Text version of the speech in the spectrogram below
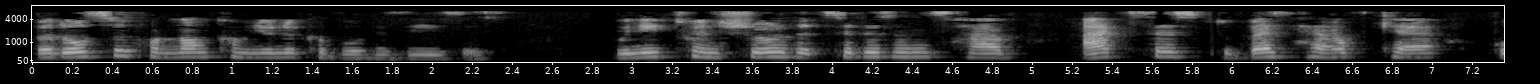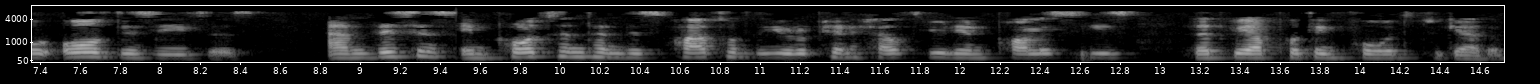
but also for non-communicable diseases. We need to ensure that citizens have access to best health care for all diseases. And this is important and is part of the European Health Union policies that we are putting forward together.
